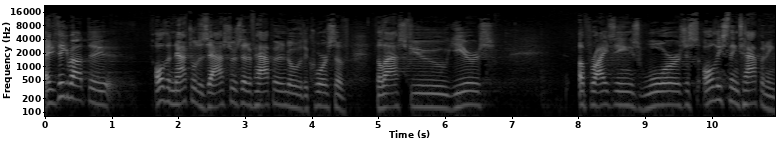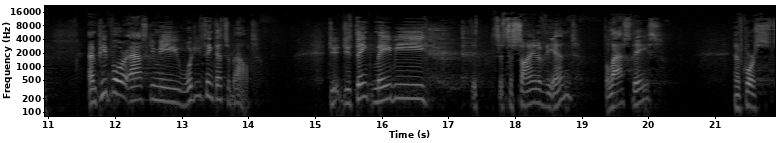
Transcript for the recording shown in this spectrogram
And you think about the all the natural disasters that have happened over the course of the last few years uprisings, wars, just all these things happening. And people are asking me, what do you think that's about? Do, do you think maybe it's just a sign of the end, the last days? And of course,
